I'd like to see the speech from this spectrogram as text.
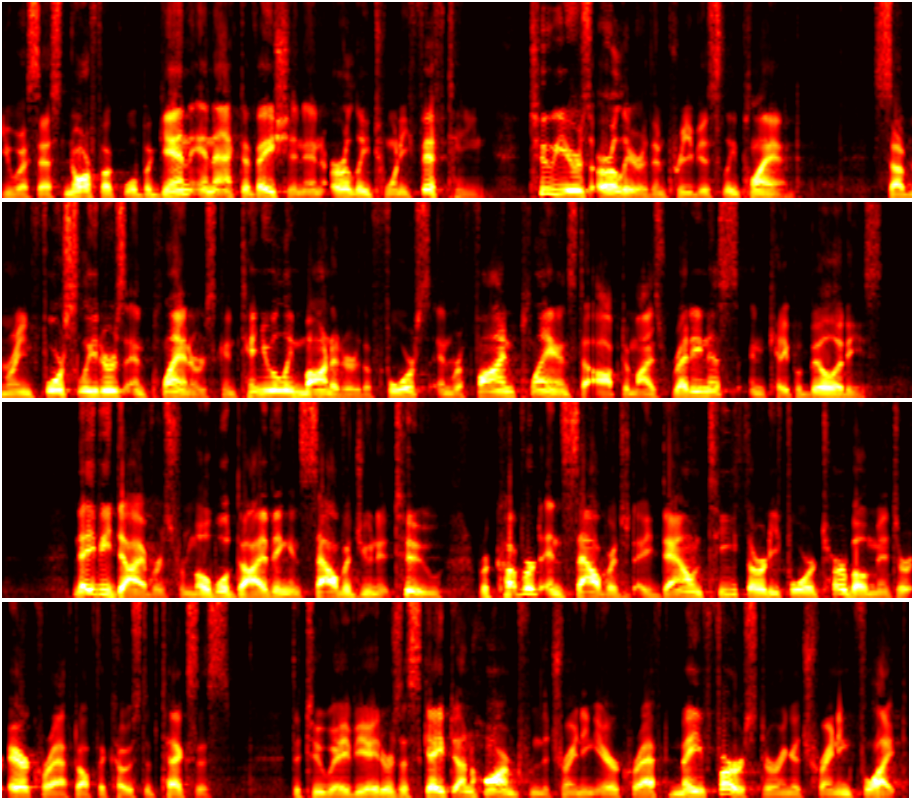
USS Norfolk will begin inactivation in early 2015, two years earlier than previously planned. Submarine force leaders and planners continually monitor the force and refine plans to optimize readiness and capabilities. Navy divers from Mobile Diving and Salvage Unit 2 recovered and salvaged a downed T-34 Turbomentor aircraft off the coast of Texas. The two aviators escaped unharmed from the training aircraft May 1st during a training flight.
